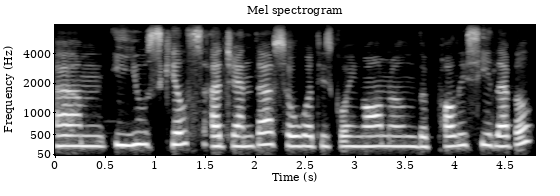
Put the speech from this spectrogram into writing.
um, EU skills agenda, so what is going on on the policy level,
